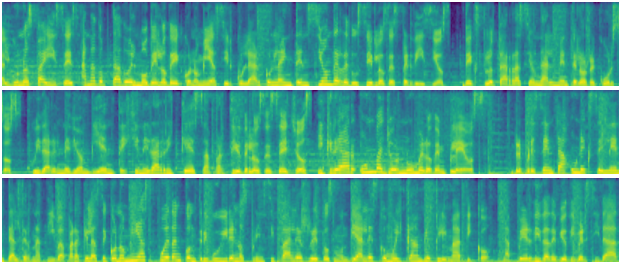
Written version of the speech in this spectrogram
Algunos países han adoptado el modelo de economía circular con la intención de reducir los desperdicios, de explotar racionalmente los recursos, cuidar el medio ambiente, generar riqueza a partir de los desechos y crear un mayor número de empleos representa una excelente alternativa para que las economías puedan contribuir en los principales retos mundiales como el cambio climático, la pérdida de biodiversidad,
